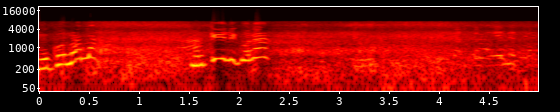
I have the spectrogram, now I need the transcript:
Ligo na ma. Marky, ligo na. Ligo na.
